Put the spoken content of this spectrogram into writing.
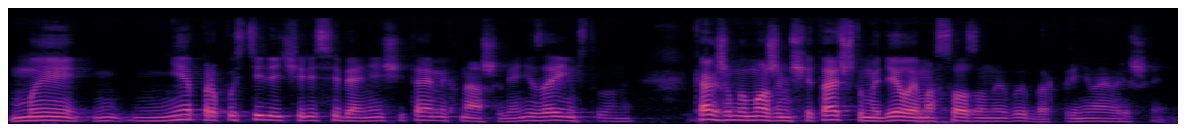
мы не пропустили через себя, не считаем их нашими, они заимствованы, как же мы можем считать, что мы делаем осознанный выбор, принимаем решение?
